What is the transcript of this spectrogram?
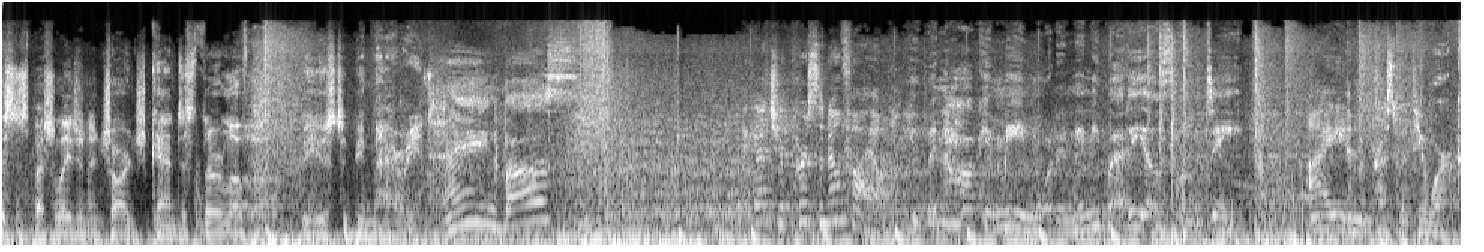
This is Special Agent in Charge Candace Thurlow. We used to be married. Dang, boss. I got your personnel file. You've been hawking me more than anybody else on the team. I am impressed with your work.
